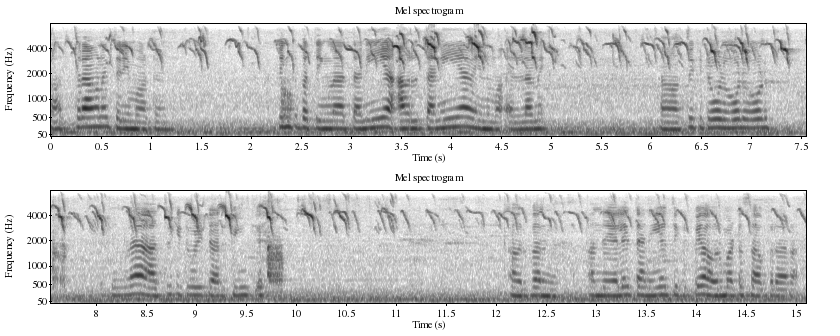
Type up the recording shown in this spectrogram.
கத்துறாங்கன்னு தெரிய மாட்டேன் பிங்க் பாத்தீங்களா தனியா அவருக்கு தனியா வேணுமா? எல்லாமே. தூக்கிட்டு ஓடு ஓடு ஓடு. பார்த்தீங்களா? தூக்கிட்டு ஓடிட்டாரு பிங்க் அவர் பாருங்க அந்த இலையை தனியா தூக்கிட்டு போய் அவர் மட்டும் சாப்பிட்றாராம்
